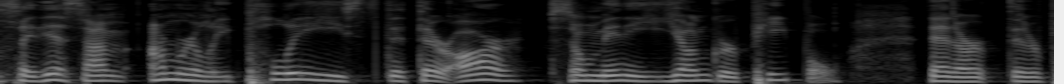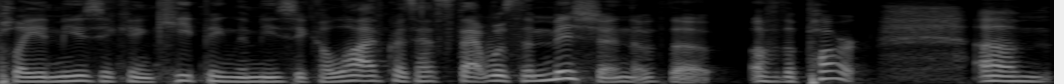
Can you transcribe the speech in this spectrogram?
Will say this: I'm I'm really pleased that there are so many younger people that are that are playing music and keeping the music alive because that's that was the mission of the of the park. Um,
